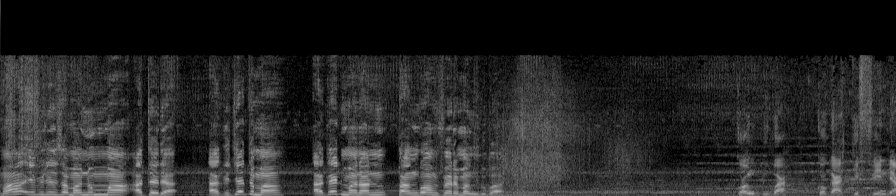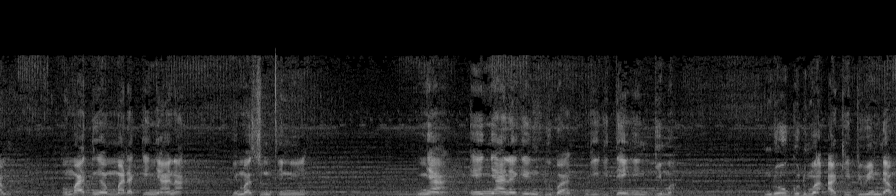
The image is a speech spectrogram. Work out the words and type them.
ma ibilisa ma numma ateda agjetma aged manan pangon fermang duba. Kong duba ko ga tifindam o ma dinga madaki nyana ima sumtini nya e nyana gi duba ngi gitengi ndima ndo guduma aki diwindam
